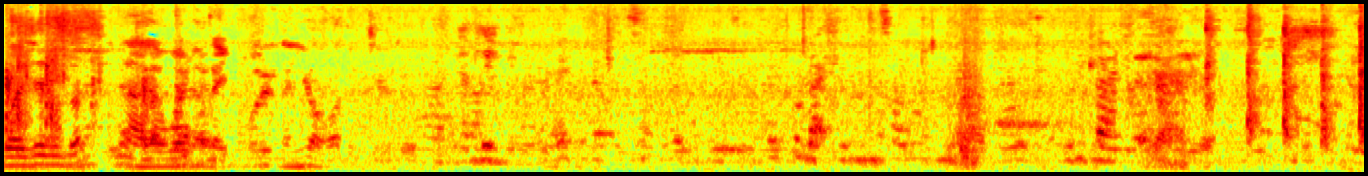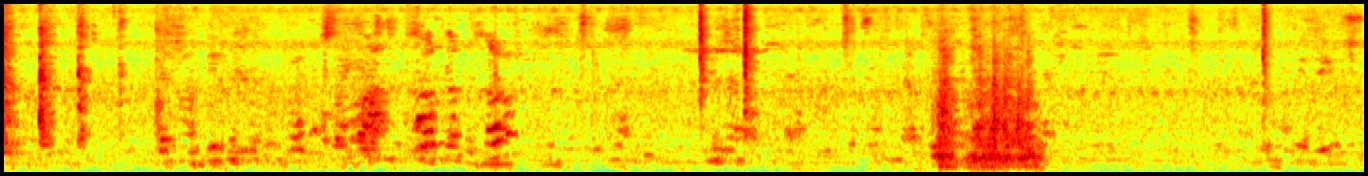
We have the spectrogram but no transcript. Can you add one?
বয়সের উপর ভাই আমার ওম শান্তি ব্রহ্মকুমারী সমাজ থেকে একটা বিশেষ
